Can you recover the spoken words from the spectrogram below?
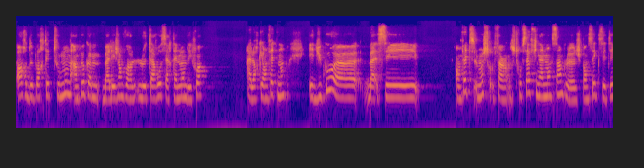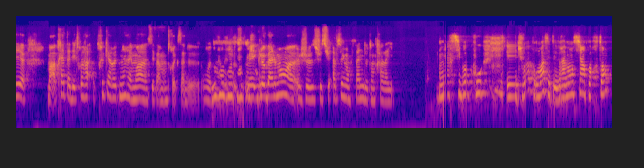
hors de portée de tout le monde. Un peu comme bah, les gens voient le tarot certainement des fois, alors qu'en fait non. Et du coup, bah, c'est en fait, moi, je, trouve, je trouve ça finalement simple. Je pensais que c'était. Bon, après, tu as des trucs à retenir et moi, c'est pas mon truc, ça, de retenir des choses. Mais globalement, je, je suis absolument fan de ton travail. Merci beaucoup. Et tu vois, pour moi, c'était vraiment si important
